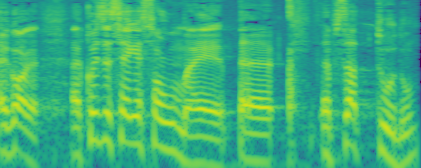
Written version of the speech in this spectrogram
agora, a coisa séria é só uma. É, ah, apesar de tudo,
